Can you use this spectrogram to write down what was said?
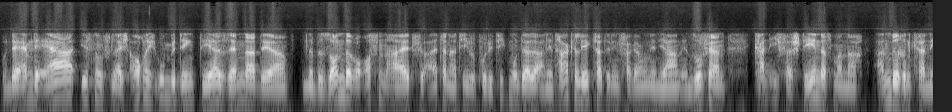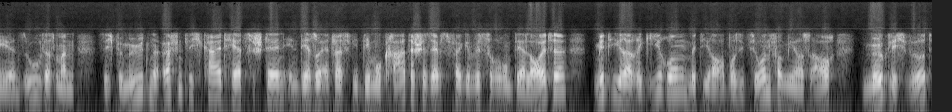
Und der MDR ist nun vielleicht auch nicht unbedingt der Sender, der eine besondere Offenheit für alternative Politikmodelle an den Tag gelegt hat in den vergangenen Jahren. Insofern kann ich verstehen, dass man nach anderen Kanälen sucht, dass man sich bemüht, eine Öffentlichkeit herzustellen, in der so etwas wie demokratische Selbstvergewisserung der Leute mit ihrer Regierung, mit ihrer Opposition von mir aus auch möglich wird.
